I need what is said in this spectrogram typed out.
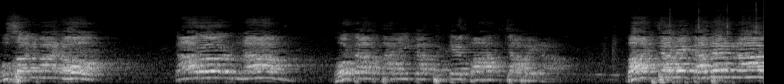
মুসলমান হোক, কারোর নাম ভোটার তালিকা থেকে বাদ যাবে না। বাদ যাবে কাদের নাম?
